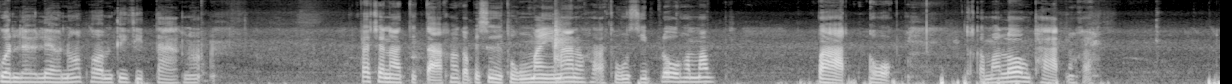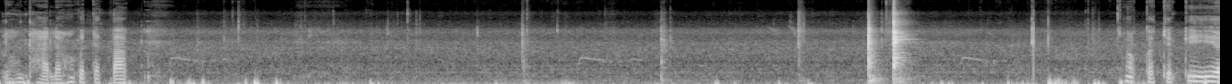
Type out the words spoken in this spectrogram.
กวนแล้วแล้วเนาะพร้อมที่จิตตากเนาะภาชนะติดตากเขาก็ไปซื้อถุงใหม่มาเนาะค่ะถุงสิบโลเขามาปาดออก แล้วก็มาล่องถาดเนาะค่ะ ลองถาดแล้วเขาก็จะตักเราก็จะเกลี่ย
